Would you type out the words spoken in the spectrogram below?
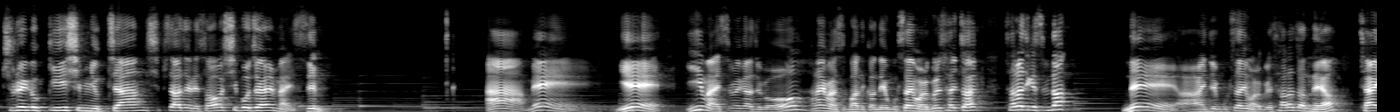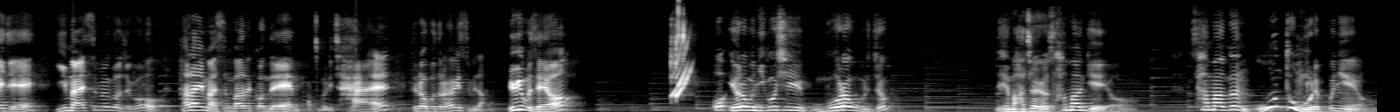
출애굽기 16장 14절에서 15절 말씀. 아멘. 예, 이 말씀을 가지고 하나님 말씀 받을 건데 목사님 얼굴 살짝 사라지겠습니다. 네, 아 이제 목사님 얼굴 사라졌네요. 자 이제 이 말씀을 가지고 하나님 말씀 받을 건데 우리 잘 들어보도록 하겠습니다. 여기 보세요. 어, 여러분 이곳이 뭐라고 부르죠? 네, 맞아요. 사막이에요. 사막은 온통 모래뿐이에요.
